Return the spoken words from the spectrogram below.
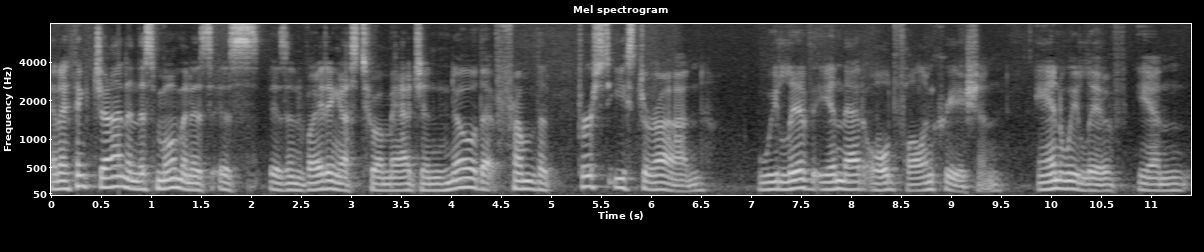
And I think John in this moment is is is inviting us to imagine, know that from the first Easter on, we live in that old fallen creation and we live in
